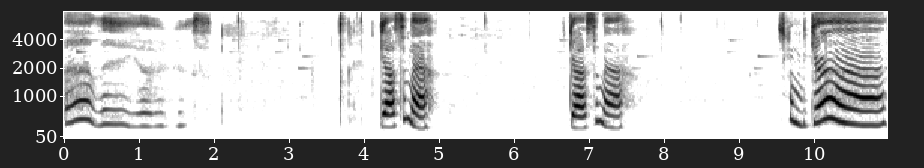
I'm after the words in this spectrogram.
alıyoruz. Gelsene. Gelsene. Aşkım bir gel.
